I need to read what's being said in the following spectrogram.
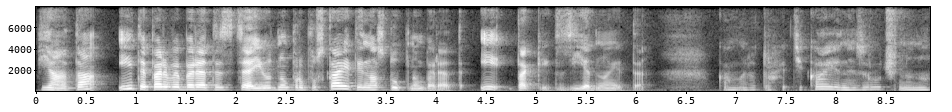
П'ята. І тепер ви берете з цієї одну пропускаєте і наступну берете. І так їх з'єднуєте. Камера трохи тікає, незручно, але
